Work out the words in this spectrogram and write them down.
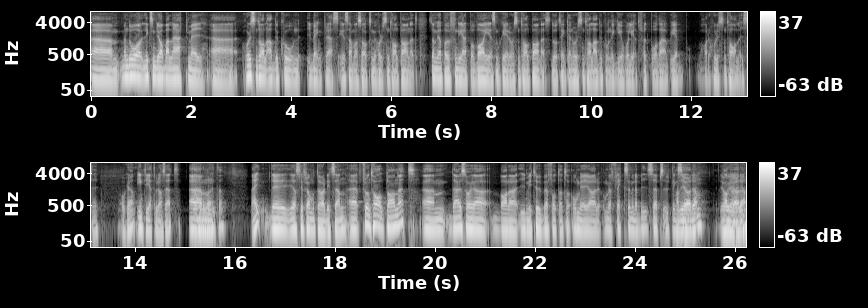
Ehm, men då liksom jag har bara lärt mig uh, horisontal adduktion i bänkpress är samma sak som i horisontalplanet. Så om jag behöver fundera på vad är det som sker i horisontalplanet, då tänker jag en horisontal adduktion i GH-led för att båda är, har horisontal i sig. Okej. Inte jättebra sätt. Nej, det var Ehm, det inte. Nej, det, jag ser fram emot att höra ditt sen. Eh, frontalplanet, ehm, där så har jag bara i mitt huvud fått att om jag, gör, om jag flexar mina biceps ut längs sidan, det. då Han gör jag det.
